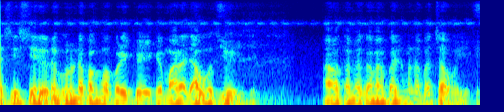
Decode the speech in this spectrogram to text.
એ શિષ્ય રહ્યો ને ગુરુના પગમાં પડી ગયો કે મહારાજ આવું થયું છે આવો તમે ગમે કરીને મને બચાવો એ કે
